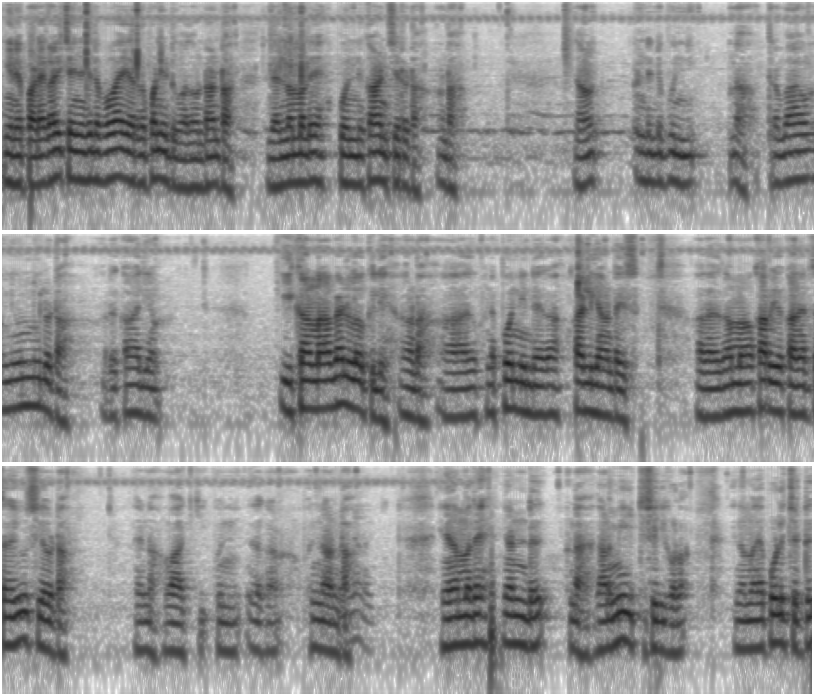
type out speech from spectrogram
ഇങ്ങനെ പട കഴിച്ച് കഴിഞ്ഞാൽ ചിലപ്പോൾ വയറിന് പണി കിട്ടും. അതുകൊണ്ടാണ് കേട്ടോ എന്തായാലും നമ്മളെ പൊന്ന് കാണിച്ചു തരട്ടാ ഉണ്ടാ ഇതാണ് എന്റെ പൊന്നി. ആ ഇത്ര ഭാഗം ഇനി ഒന്നുമില്ല കേട്ടോ അത് കാലിയാണ്. ഈ കാണുന്ന വെള്ളമൊക്കെ ആടാ പിന്നെ പൊന്നിന്റെ ഒക്കെ കളിയാണ് ടൈസ് അതായത് നമ്മൾ കറി വെക്കാൻ നേരത്തൊക്കെ യൂസ് ചെയ്യാം കേട്ടോ. വേണ്ട ബാക്കി പൊന്നി ഇതൊക്കെ പൊന്നാണ്ടാ. ഇനി നമ്മുടെ ഞണ്ട് ഉണ്ടാ ഇതാണ് മീറ്റ് ശരിക്കുള്ള. ഇത് നമ്മളെ പൊളിച്ചിട്ട്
